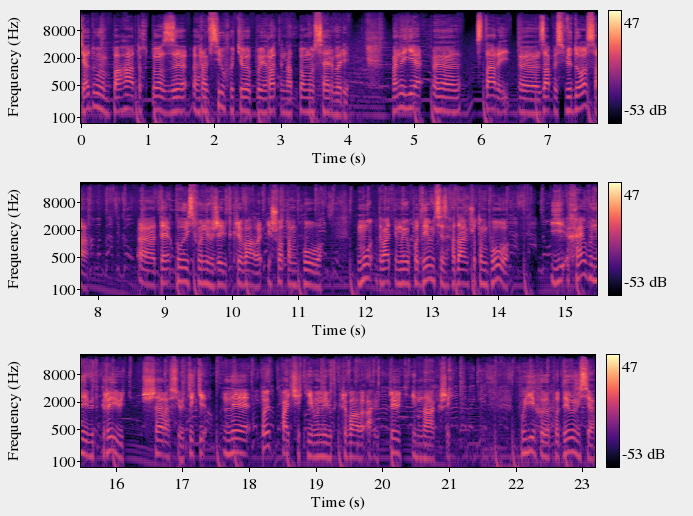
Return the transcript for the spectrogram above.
Я думаю, багато хто з гравців хотіли поіграти на тому сервері. У мене є е, старий е, запис відоса, е, де колись вони вже відкривали і що там було. Тому давайте ми його подивимося, згадаємо, що там було. І хай вони відкриють ще раз його, тільки не той патч, який вони відкривали, а відкриють інакший. Поїхали, подивимося.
